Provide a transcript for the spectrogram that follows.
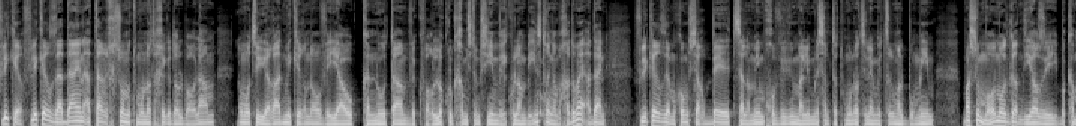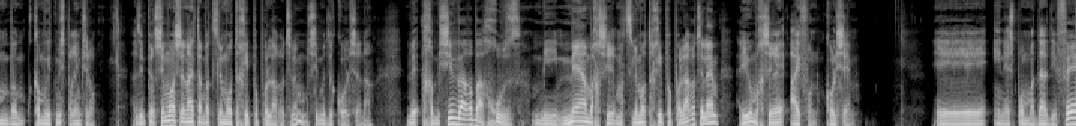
פליקר פליקר זה עדיין אתר אחסון התמונות הכי גדול בעולם למרות שהוא ירד מקרנו ויאהו קנו אותם וכבר לא כל כך משתמשים וכולם באינסטגרם וכדומה עדיין פליקר זה מקום שהרבה צלמים חובבים מעלים לשם את התמונות שלהם יוצרים אלבומים משהו מאוד מאוד גרנדיוזי בכמויות מספרים שלו. אז הם פרסמו השנה את המצלמות הכי פופולריות שלהם עושים את זה כל שנה ו-54% מ-100 מכשיר מצלמות הכי פופולריות שלהם היו מכשירי אייפון כלשהם. אה, הנה יש פה מדד יפה.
